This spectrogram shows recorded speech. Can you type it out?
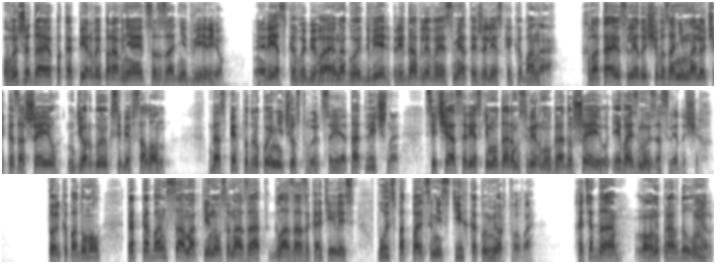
Выжидаю, пока первый поравняется с задней дверью. Резко выбиваю ногой дверь, придавливая смятой железкой кабана. Хватаю следующего за ним налетчика за шею, дергаю к себе в салон. Доспех под рукой не чувствуется, и это отлично. Сейчас резким ударом сверну гаду шею и возьмусь за следующих. Только подумал, как кабан сам откинулся назад, глаза закатились, пульс под пальцами стих, как у мертвого. Хотя да, он и правда умер.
